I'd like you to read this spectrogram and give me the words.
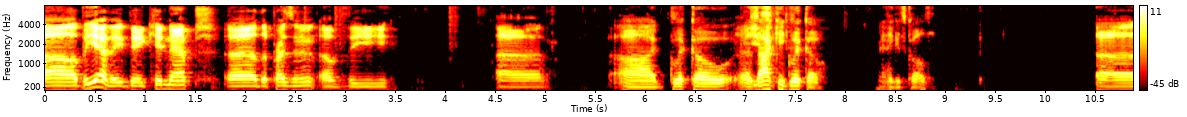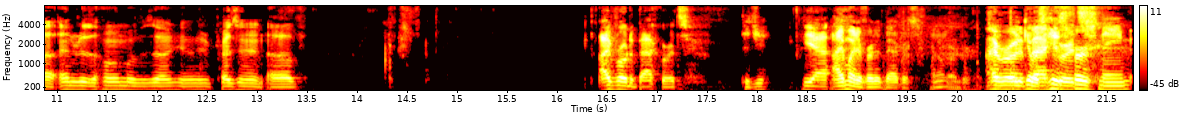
Uh, but yeah, they, they kidnapped uh, the president of the. Uh, Uh, Glico, uh, Zaki Glico, I think it's called. uh, enter the home of the president of. I wrote it backwards. Did you? Yeah. I might have wrote it backwards. I don't remember. I wrote think it it was his first name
